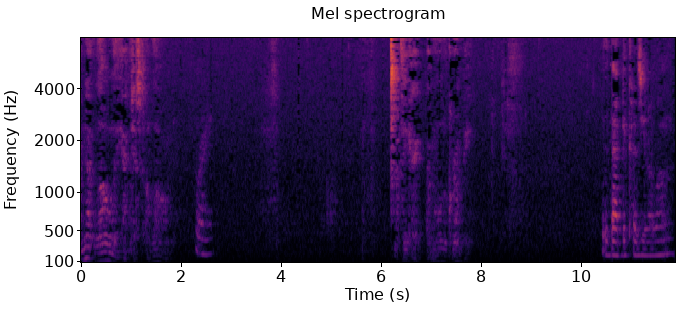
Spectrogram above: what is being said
I'm not lonely. I'm just alone. Right. I think I, I'm a little grumpy. Is that because you're alone?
